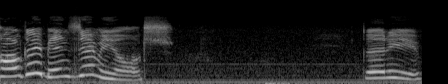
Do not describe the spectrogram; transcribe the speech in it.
Kargaya benzemiyor. Garip.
